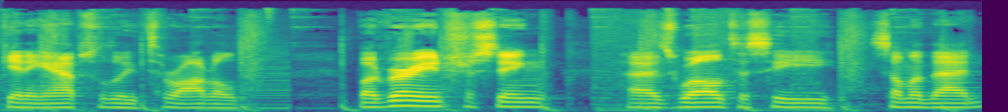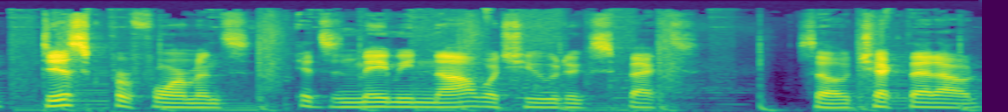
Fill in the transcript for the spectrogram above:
getting absolutely throttled. But very interesting uh, as well to see some of that disk performance. It's maybe not what you would expect. So check that out.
